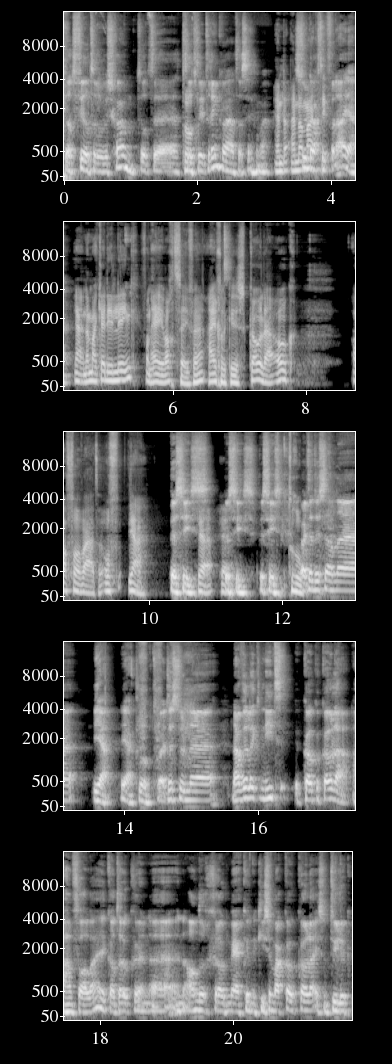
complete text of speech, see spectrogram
dat filteren we schoon tot, tot, tot, weer drinkwater, zeg maar. En, en dan dus toen dacht ik van, ah ja. Ja, en dan maak jij die link van, hé, hey, wacht eens even. Eigenlijk is cola ook afvalwater. Of, ja. Precies, ja, ja. precies, precies. Troep. Maar dat is dan, ja, ja, klopt. Maar dus toen, nou wil ik niet Coca-Cola aanvallen. Ik had ook een, een ander groot merk kunnen kiezen. Maar Coca-Cola is natuurlijk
